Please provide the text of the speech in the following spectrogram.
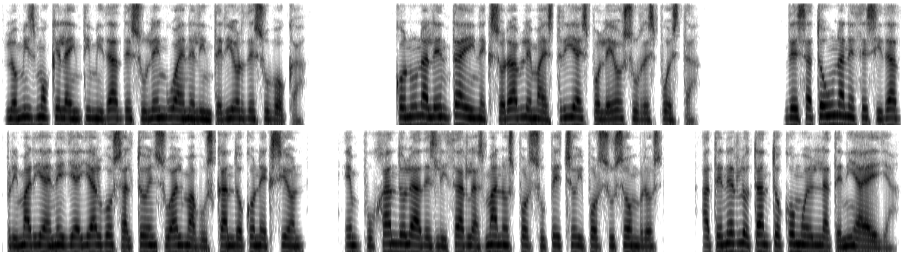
lo mismo que la intimidad de su lengua en el interior de su boca. Con una lenta e inexorable maestría espoleó su respuesta. Desató una necesidad primaria en ella y algo saltó en su alma buscando conexión, empujándola a deslizar las manos por su pecho y por sus hombros, a tenerlo tanto como él la tenía a ella.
